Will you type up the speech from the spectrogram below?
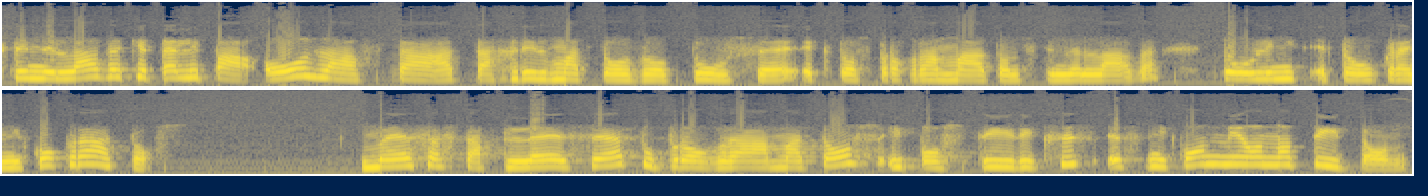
στην Ελλάδα και τα λοιπά. Όλα αυτά τα χρηματοδοτούσε εκτός προγραμμάτων στην Ελλάδα το, το Ουκρανικό κράτος. Μέσα στα πλαίσια του προγράμματος υποστήριξης εθνικών μειονοτήτων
